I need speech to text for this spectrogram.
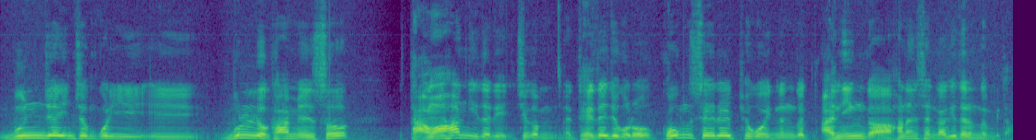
문재인 정권이 물러가면서 당황한 이들이 지금 대대적으로 공세를 펴고 있는 것 아닌가 하는 생각이 드는 겁니다.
